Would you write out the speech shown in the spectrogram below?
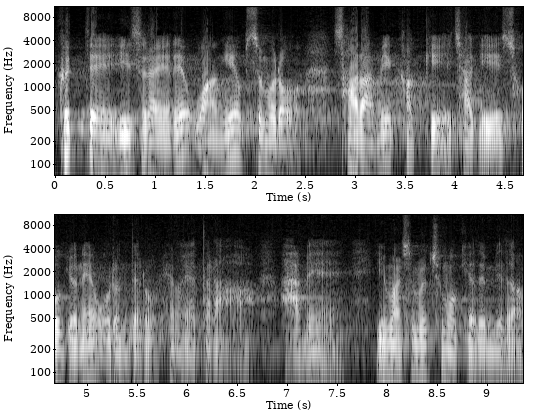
그때 이스라엘에 왕이 없으므로 사람이 각기 자기 소견에 오른 대로 행하였더라. 아멘. 이 말씀을 주목해야 됩니다.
